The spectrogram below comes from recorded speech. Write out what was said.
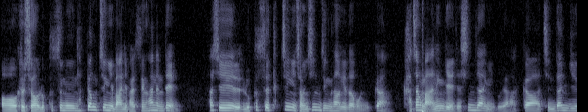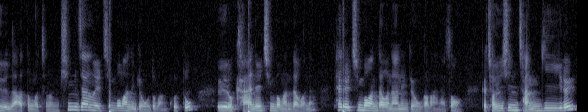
어, 그렇죠. 루푸스는 합병증이 많이 발생하는데 사실 루푸스의 특징이 전신 증상이다 보니까 가장 많은 게 이제 신장이고요. 아까 진단 기준으로 나왔던 것처럼 심장을 침범하는 경우도 많고 또 의외로 간을 침범한다거나 폐를 침범한다거나 하는 경우가 많아서 그러니까 전신 장기를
